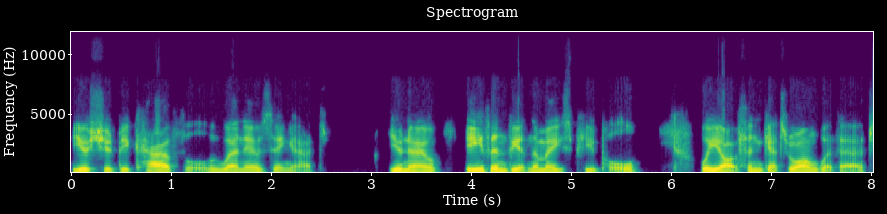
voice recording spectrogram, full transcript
you should be careful when using it. You know, even Vietnamese people, we often get wrong with it.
